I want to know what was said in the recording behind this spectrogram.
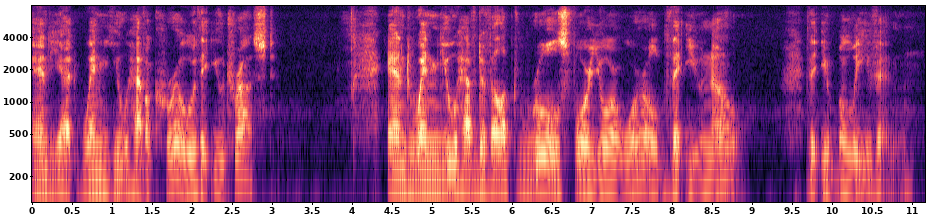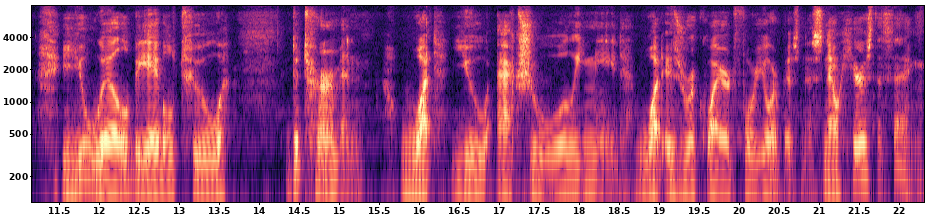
And yet, when you have a crew that you trust, and when you have developed rules for your world that you know, that you believe in, you will be able to determine what you actually need, what is required for your business. Now, here's the thing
